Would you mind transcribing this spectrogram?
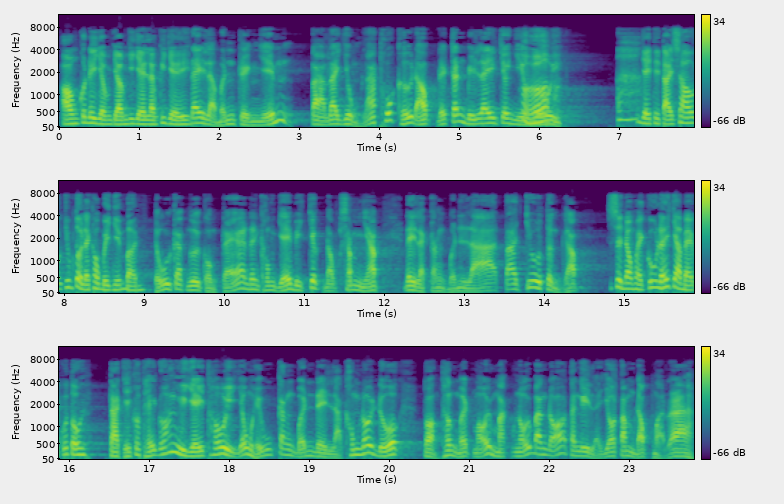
Ông có đi vòng vòng như vậy làm cái gì? Đây là bệnh truyền nhiễm. Ta đã dùng lá thuốc khử độc để tránh bị lây cho nhiều Ờ. người. Vậy thì tại sao chúng tôi lại không bị nhiễm bệnh? Tuổi các ngươi còn trẻ nên không dễ bị chất độc xâm nhập. Đây là căn bệnh lạ ta chưa từng gặp. Xin ông hãy cứu lấy cha mẹ của tôi. Ta chỉ có thể đoán như vậy thôi. Dấu hiệu của căn bệnh này là không nói được. Toàn thân mệt mỏi, mặt nổi ban đó ta nghi là do tâm độc mà ra.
